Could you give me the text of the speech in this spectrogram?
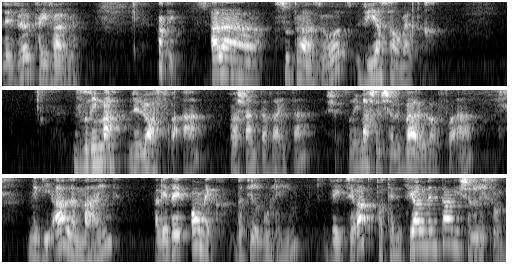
לעבר קייבליה. אוקיי, על הסוטרה הזאת, ויאסה אומר כך: זרימה ללא הפרעה, פרשנטה וייטה, זרימה של שלווה ללא הפרעה, מגיעה ל mind על ידי עומק בתרגולים ויצירת פוטנציאל מנטלי של ריסון.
